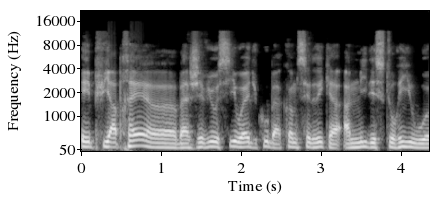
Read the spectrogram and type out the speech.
Et puis après, euh, bah, j'ai vu aussi, ouais, du coup, bah, comme Cédric a, mis des stories où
